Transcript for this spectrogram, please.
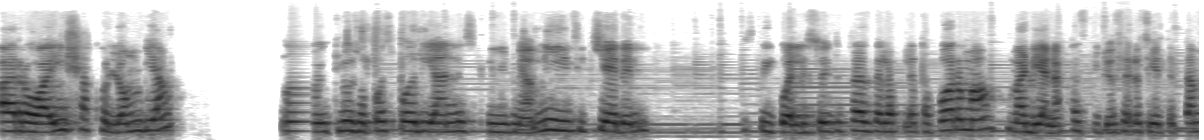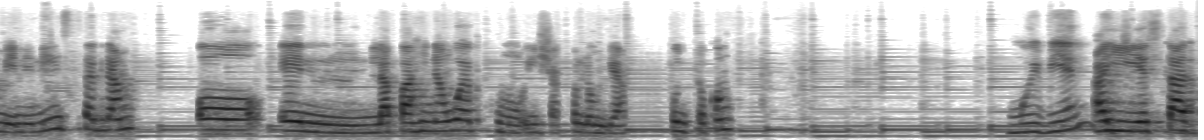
arroba Isha Colombia, incluso pues podrían escribirme a mí si quieren, pues, igual estoy detrás de la plataforma, Mariana Castillo 07 también en Instagram o en la página web como ishacolombia.com. Muy bien. Ahí está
